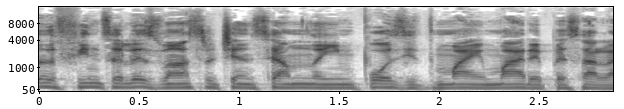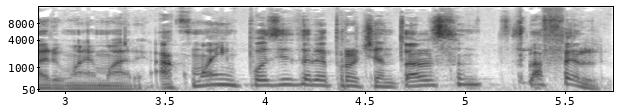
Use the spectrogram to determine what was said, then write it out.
să fi înțeles noastră ce înseamnă impozit mai mare pe salariu mai mare. Acum impozitele procentual sunt la fel.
